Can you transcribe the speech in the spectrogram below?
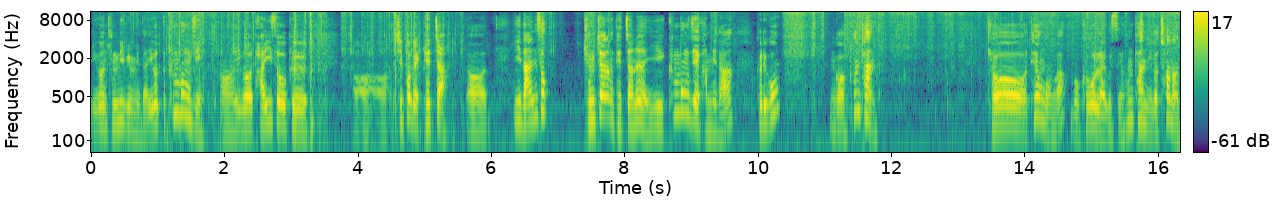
이건 중립입니다. 이것도 큰 봉지. 어 이거 다이소 그 어, 지퍼백 대자. 어, 이 난석 중자랑 대자는 이 큰 봉지에 갑니다. 그리고 이거 훈탄 겨 태운 건가? 뭐 그걸로 알고 있어요. 훈탄 이거 천 원.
